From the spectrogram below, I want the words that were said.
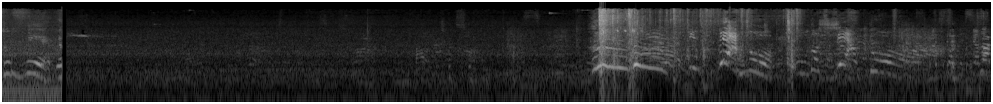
Tu vê. Eu... Inferno! Nojento! Sua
